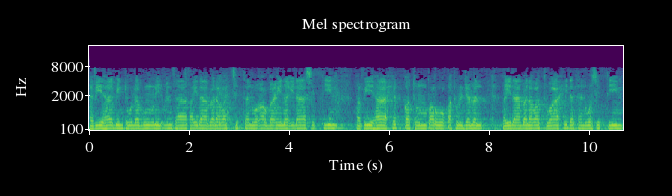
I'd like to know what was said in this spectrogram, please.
ففيها بنت لبون أنثى فإذا بلغت ستا وأربعين إلى ستين ففيها حقة طروقة الجمل فإذا بلغت واحدة وستين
